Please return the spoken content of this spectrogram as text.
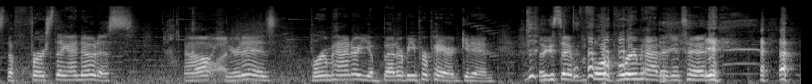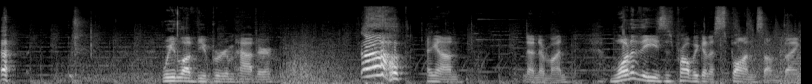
It's the first thing I notice. Oh, God. here it is. Broom Hatter, you better be prepared. Get in. Like I said, before Broom Hatter gets hit. We love you, Broom Hatter. Ah! Hang on. No, never mind. One of these is probably gonna spawn something.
